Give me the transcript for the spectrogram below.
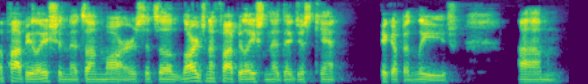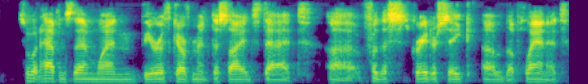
a population that's on Mars? It's a large enough population that they just can't pick up and leave. Um, so, what happens then when the Earth government decides that, uh, for the greater sake of the planet,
